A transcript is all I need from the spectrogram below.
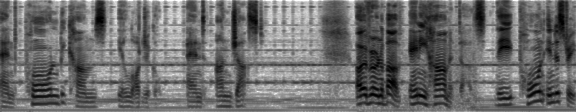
and porn becomes illogical and unjust. Over and above any harm it does, the porn industry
